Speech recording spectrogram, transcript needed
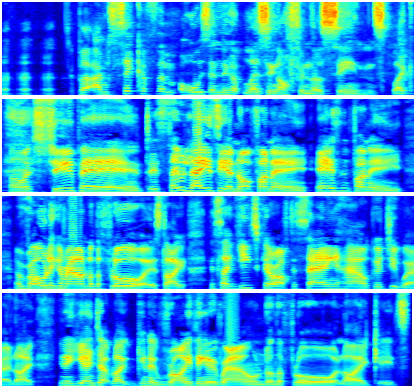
But I'm sick of them always ending up lesing off in those scenes. Like, Oh, it's stupid. It's so lazy and not funny. It isn't funny. And rolling around on the floor. It's like it's like Utica after saying how good you were. Like you know, you end up like you know writhing around on the floor. Like it's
